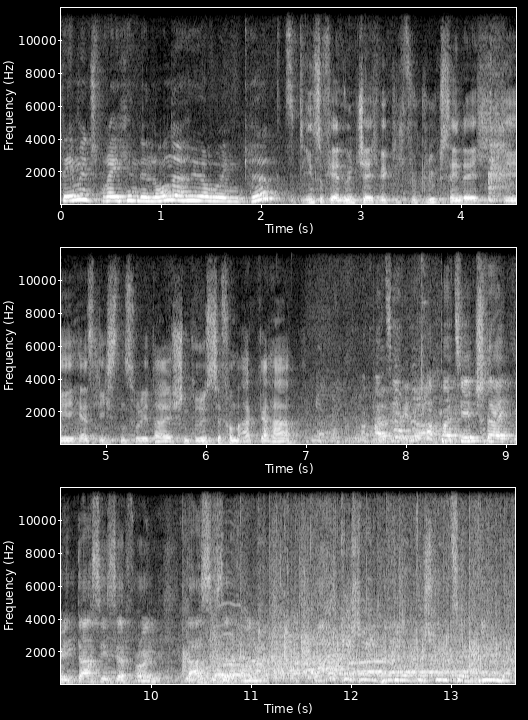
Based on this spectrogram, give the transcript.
dementsprechende Lohnerhöhungen kriegt. Insofern wünsche ich wirklich viel Glück, sende ich die herzlichsten solidarischen Grüße vom AKH. Genau, ein Patient steigt mit, das ist erfreulich. Das ist erfreulich. Dankeschön für die Unterstützung, vielen Dank.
